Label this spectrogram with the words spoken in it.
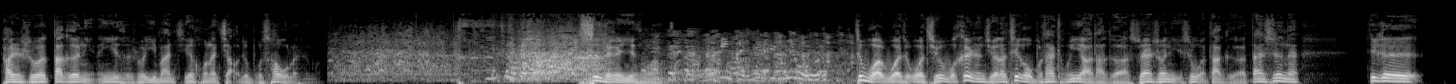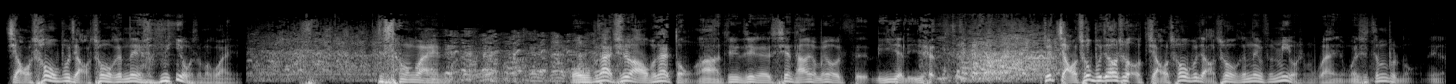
他是说大哥，你的意思说一般结婚了脚就不臭了是吗？是这个意思吗？这。我我我觉我个人觉得这个我不太同意啊，大哥。虽然说你是我大哥，但是呢，这个脚臭不脚臭跟内分泌有什么关系？这什么关系呢？我不太知道，我不太懂啊。这个这个现场有没有理解理解？就脚臭不脚臭，脚臭不脚臭跟内分泌有什么关系？我是真不懂这个。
